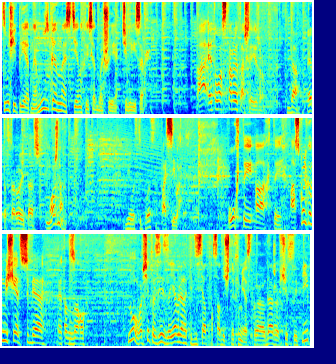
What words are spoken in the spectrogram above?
Звучит приятная музыка, на стенах висят большие телевизоры. А это у вас второй этаж, я вижу. Да, это второй этаж. Можно? Милости просим. Спасибо. Ух ты, ах ты. А сколько вмещает в себя этот зал? Ну, вообще-то здесь заявлено 50 посадочных мест. Э, Даже в часы пик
